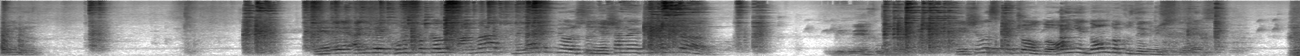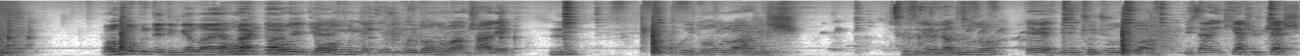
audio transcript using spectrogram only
Buyurun. Ee, Ali Bey konuş bakalım anlat. Neler yapıyorsun? Yaşam öykü nasıl? Bilmiyorum ki. Yaşınız kaç oldu? 17, 19 demiştiniz. 19 dedim ya la ya. Kaç daha doğum, diyeceğim? doğum gününe girmiş. Bu doğum günü varmış Ali. Hı? Bu doğum günü varmış. Bizim evladımız o. Evet bizim çocuğumuz o. Bizden 2 yaş 3 yaş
